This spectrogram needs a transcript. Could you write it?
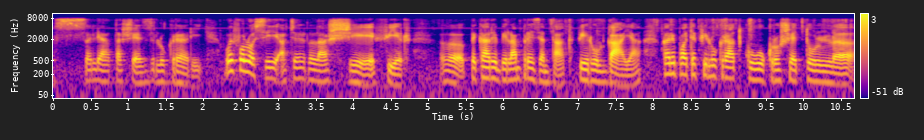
să le atașez lucrării. Voi folosi același fir Uh, pe care vi l-am prezentat, firul Gaia, care poate fi lucrat cu croșetul uh,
